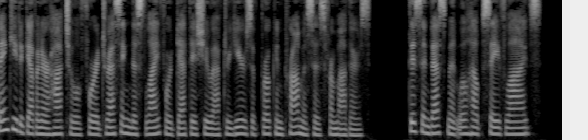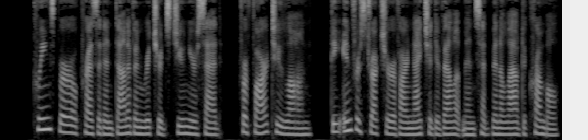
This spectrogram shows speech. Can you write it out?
Thank you to Governor Hochul for addressing this life or death issue after years of broken promises from others. This investment will help save lives. Queensboro President Donovan Richards Jr. said, For far too long, the infrastructure of our NYCHA developments have been allowed to crumble,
